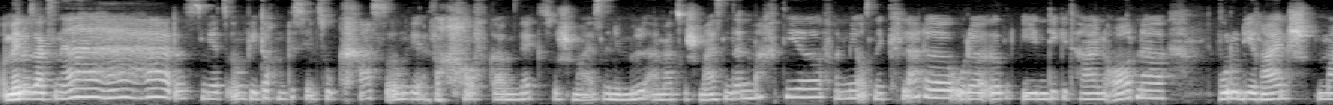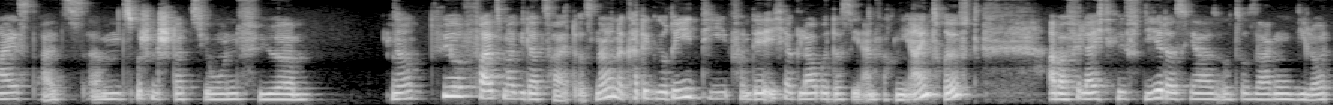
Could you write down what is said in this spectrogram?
Und wenn du sagst, na, das ist mir jetzt irgendwie doch ein bisschen zu krass, irgendwie einfach Aufgaben wegzuschmeißen, in den Mülleimer zu schmeißen, dann mach dir von mir aus eine Kladde oder irgendwie einen digitalen Ordner, wo du die reinschmeißt als ähm, Zwischenstation für, ne, für, falls mal wieder Zeit ist. Ne? Eine Kategorie, die, von der ich ja glaube, dass sie einfach nie eintrifft. Aber vielleicht hilft dir das ja sozusagen, die Leute,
